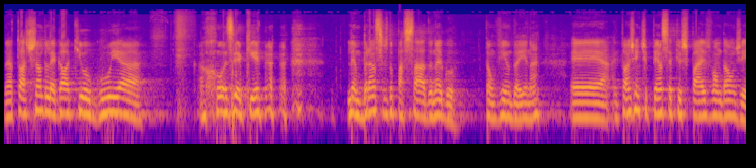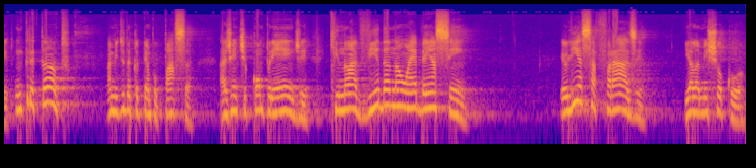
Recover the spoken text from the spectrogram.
Né? achando legal aqui o Gu e a, a Rose aqui. Lembranças do passado, né, Gu? Estão vindo aí, né? É, então a gente pensa que os pais vão dar um jeito. Entretanto, à medida que o tempo passa, a gente compreende que na vida não é bem assim. Eu li essa frase e ela me chocou.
